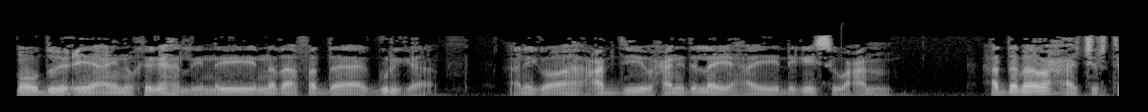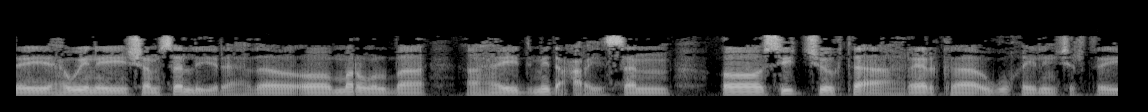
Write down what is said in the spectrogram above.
mowduucii aynu kaga hadlaynay nadaafadda guriga. Anigoo ah cabdi waxaan idin leeyahay dhegeysi wacan haddaba waxaa jirtay haweeney shamse la yidhaahdo oo mar walba ahayd mid caraysan oo si joogto ah reerka ugu qaylin jirtay.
